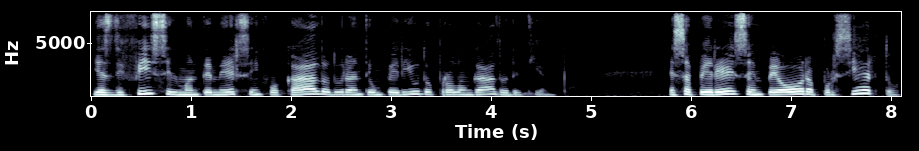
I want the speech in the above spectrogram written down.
y es difícil mantenerse enfocado durante un periodo prolongado de tiempo. Esa pereza empeora, por cierto,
